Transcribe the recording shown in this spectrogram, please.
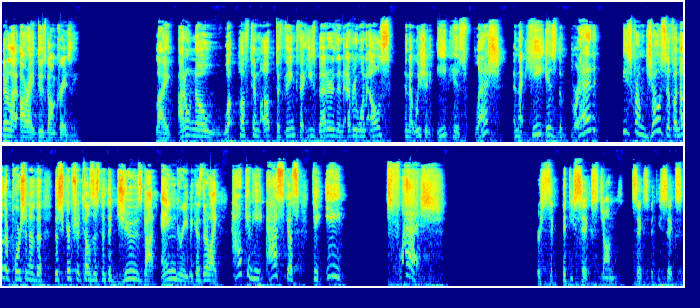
they're like, All right, dude's gone crazy. Like, I don't know what puffed him up to think that he's better than everyone else and that we should eat his flesh and that he is the bread. He's from Joseph. Another portion of the, the scripture tells us that the Jews got angry because they're like, How can he ask us to eat his flesh? Verse 56, John 6, 56,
